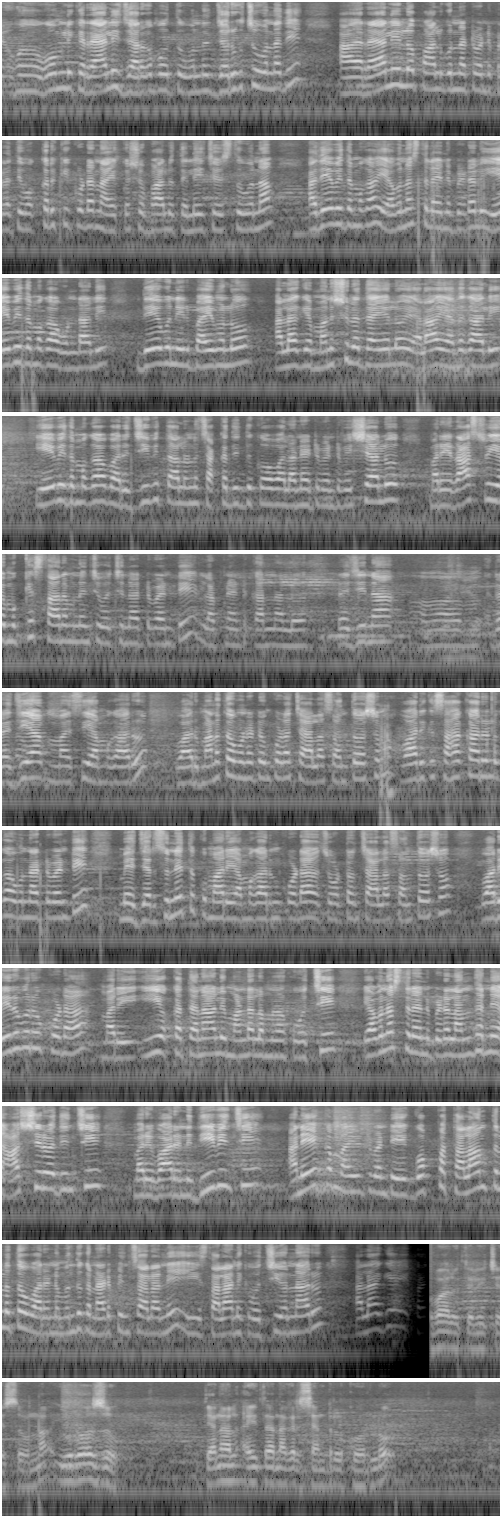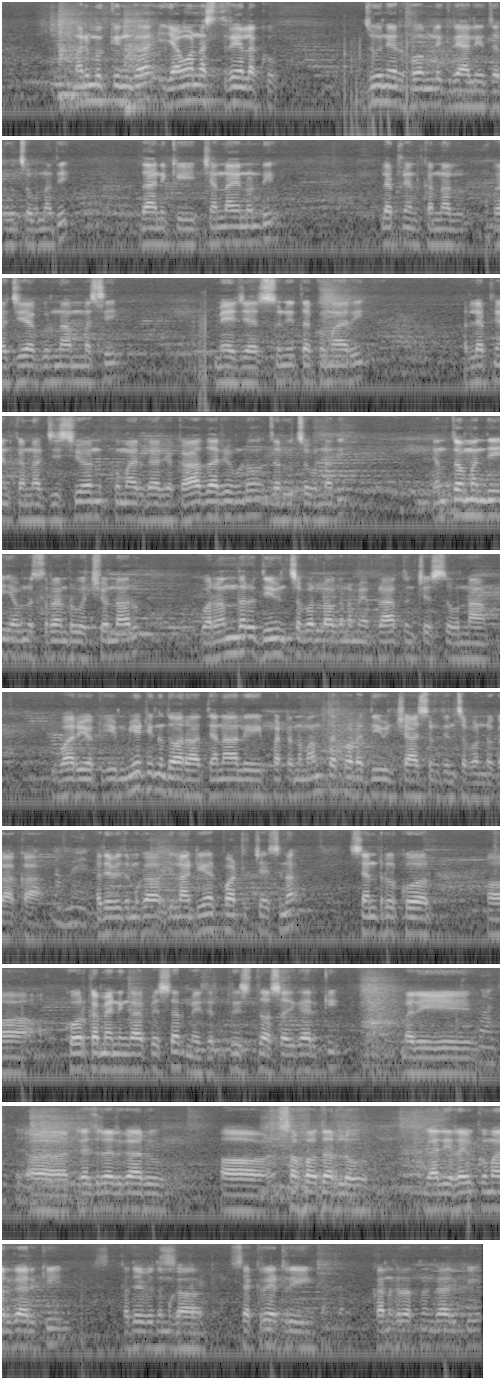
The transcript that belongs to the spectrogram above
హోమ్ లీగ్ ర్యాలీ జరగబోతూ ఉన్నది జరుగుతూ ఉన్నది. ఆ ర్యాలీలో పాల్గొన్నటువంటి ప్రతి ఒక్కరికి కూడా నా యొక్క శుభాలు తెలియచేస్తూ ఉన్నాం. అదేవిధముగా యవనస్తులైన బిడ్డలు ఏ విధముగా ఉండాలి దేవుని భయములో అలాగే మనుషుల దయలో ఎలా ఎదగాలి ఏ విధముగా వారి జీవితాలను చక్కదిద్దుకోవాలనేటువంటి విషయాలు మరి రాష్ట్రీయ ముఖ్య స్థానం నుంచి వచ్చినటువంటి లెఫ్టినెంట్ కర్నల్ రజీనా రజియా మసి అమ్మగారు వారు మనతో ఉండటం కూడా చాలా సంతోషం. వారికి సహకారులుగా ఉన్నటువంటి మేజర్ సునీత కుమారి అమ్మగారిని కూడా చూడటం చాలా సంతోషం. వారిరువురు కూడా మరి ఈ యొక్క తెనాలి మండలంలోకి వచ్చి యవనస్తులైన బిడ్డలందరినీ ఆశీర్వదించి మరి వారిని దీవించి అనేకమైనటువంటి గొప్ప తలాంతులతో వారిని ముందుకు నడిపించాలని ఈ స్థలానికి వచ్చి ఉన్నారు. అలాగే శుభాలు తెలియచేస్తూ ఉన్నా ఈరోజు తెనాల్ ఐతానగర్ సెంట్రల్ కోర్లో మరి ముఖ్యంగా యవన స్త్రీలకు జూనియర్ హోమ్ లీగ్ ర్యాలీ జరుగుతూ ఉన్నది. దానికి చెన్నై నుండి lieutenant colonel Razia గురునామ్మసి major Sunitha Kumari lieutenant colonel G Sivan Kumar గారి యొక్క ఆధ్వర్యంలో జరుగుతూ ఉన్నది. ఎంతోమంది యవనస్తురాలు వచ్చి ఉన్నారు. వారందరూ దీవించబడలాగా మేము ప్రార్థన చేస్తూ ఉన్నాం. వారి యొక్క ఈ మీటింగ్ ద్వారా తెనాలి పట్టణం అంతా కూడా దీవించి ఆశీర్వదించబడుగాక అదేవిధముగా ఇలాంటి ఏర్పాట్లు చేసిన central core core commanding officer major Chris Dasai గారికి మరి ట్రెజరర్ గారు సహోదరులు గాలి రవికుమార్ గారికి అదేవిధంగా సెక్రటరీ కనకరత్నం గారికి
